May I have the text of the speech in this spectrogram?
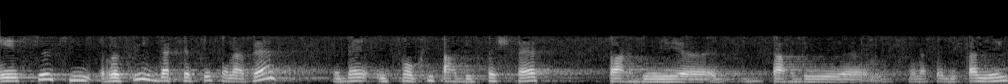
Et ceux qui refusent d'accepter son appel, eh bien, ils sont pris par des sécheresses, par des, euh, par des, euh, on appelle des familles,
